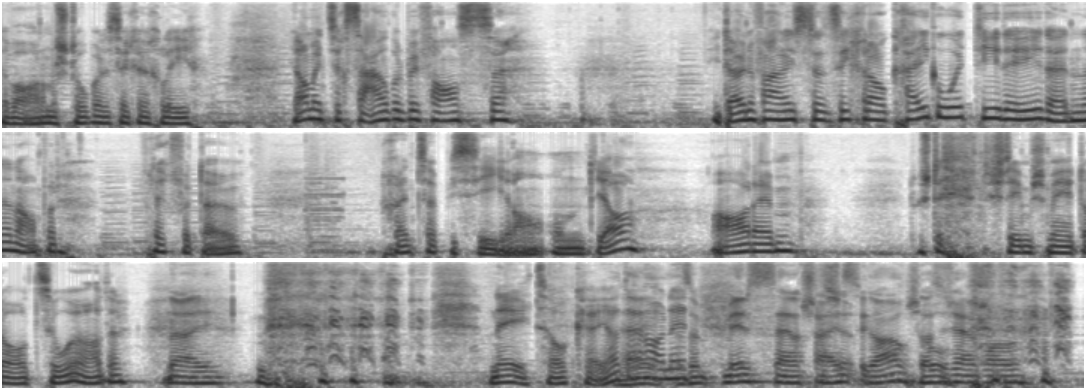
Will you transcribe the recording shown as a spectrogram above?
der warmen Stube sich ein bisschen ja, mit sich selber befassen. In deinem Fall ist das sicher auch keine gute Idee, dann, aber vielleicht für dich könnte es etwas sein, ja. Und ja, Arem, du, sti du stimmst mir da zu, oder? Nein. Nicht, okay. Ja, nicht. Also, mir ist es eigentlich scheißegal. Schon. Das ist einfach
